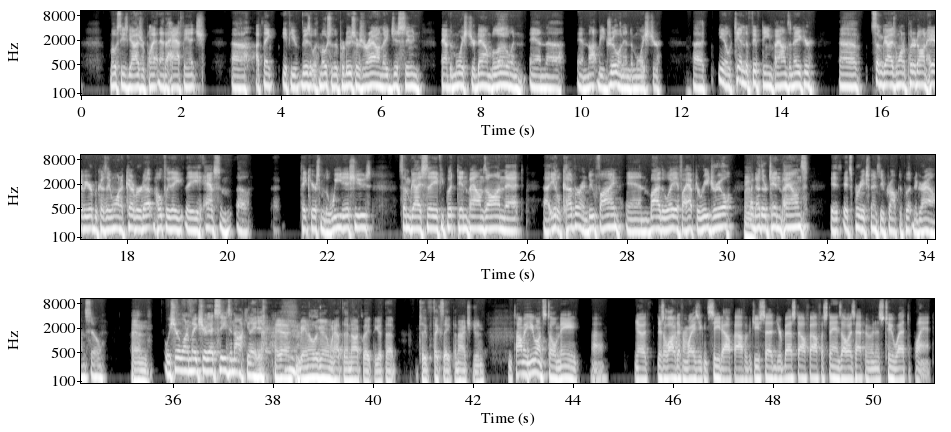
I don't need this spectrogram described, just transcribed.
Most of these guys are planting at a half inch. Uh, I think if you visit with most of the producers around, they just soon have the moisture down below and and uh, and not be drilling into moisture. Uh, you know, ten to fifteen pounds an acre. Some guys want to put it on heavier because they want to cover it up. Hopefully, they they have some uh, take care of some of the weed issues. Some guys say if you put ten pounds on, that uh, it'll cover and do fine. And by the way, if I have to re-drill yeah. another ten pounds, it, it's pretty expensive crop to put in the ground. So, and we sure want to make sure that seed's inoculated. Yeah, being a legume, we have to inoculate to get that to fixate the nitrogen. And Tommy, you once told me, uh, you know, there's a lot of different ways you can seed alfalfa, but you said your best alfalfa stands always happen when it's too wet to plant.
